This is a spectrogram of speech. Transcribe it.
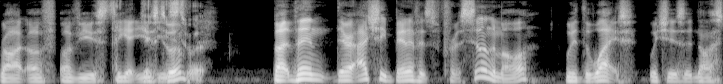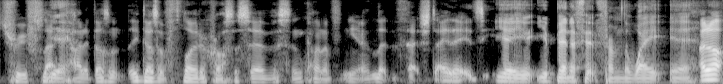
right, of of use to get Get used, to them. it. But then there are actually benefits for a cylinder mower with the weight, which is a nice true flat Yeah. cut. It doesn't it doesn't float across the surface and kind of you know let the thatch stay there. It's Yeah, you, you benefit from the weight. Yeah. and I,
